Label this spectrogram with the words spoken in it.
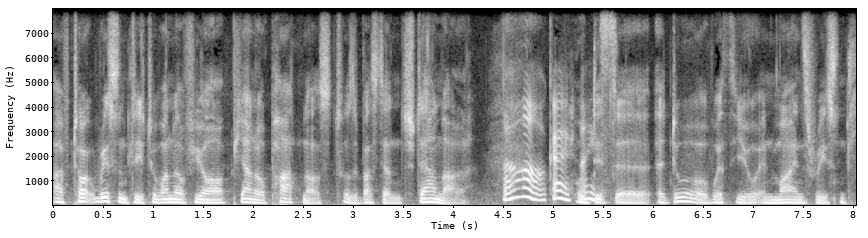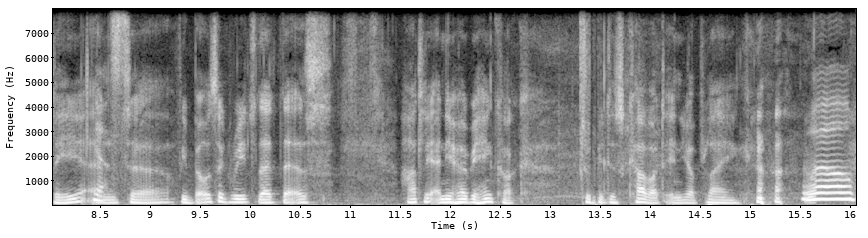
I've talked recently to one of your piano partners, to Sebastian Sternal, oh, okay. who nice. did a, a duo with you in Mainz recently, and Yes. uh, we both agreed that there's hardly any Herbie Hancock to be discovered in your playing. Well,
